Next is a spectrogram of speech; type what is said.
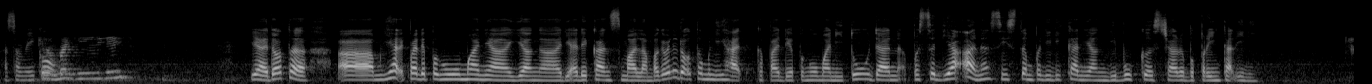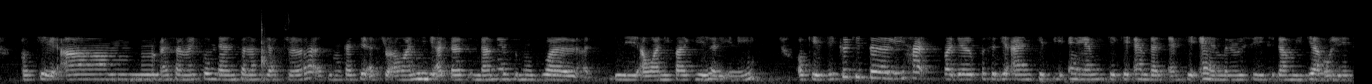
Assalamualaikum. Selamat pagi. Ya, doktor, uh, melihat kepada pengumumannya yang uh, diadakan semalam, bagaimana doktor melihat kepada pengumuman itu dan persediaan uh, sistem pendidikan yang dibuka secara berperingkat ini? Okey, um, Assalamualaikum dan salam sejahtera. Terima kasih Astro Awani di atas undangan semua bual di Awani pagi hari ini. Okey, jika kita lihat pada persediaan KPM, KKM dan MKM menerusi sidang media oleh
